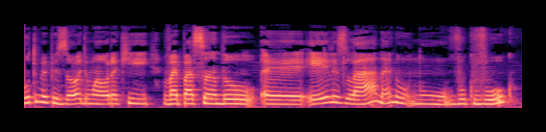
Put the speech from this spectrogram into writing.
último episódio, uma hora que vai passando é, eles lá, né, no, no Vucu Vucu,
